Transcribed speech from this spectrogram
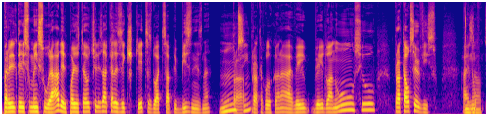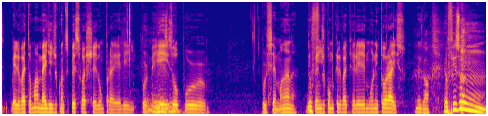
para ele ter isso mensurado, ele pode até utilizar aquelas etiquetas do WhatsApp Business, né? Hum, Pra, sim. pra tá colocando, ah, veio, veio do anúncio para tal serviço. Aí no- ele vai ter uma média de quantas pessoas chegam para ele por É mês mesmo? ou por, por semana. Eu Depende de como que ele vai querer monitorar isso. Legal. Eu fiz um,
